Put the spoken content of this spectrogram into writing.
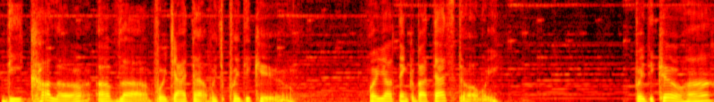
the color of love, which I thought was pretty cool. What y'all think about that story? Pretty cool, huh?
